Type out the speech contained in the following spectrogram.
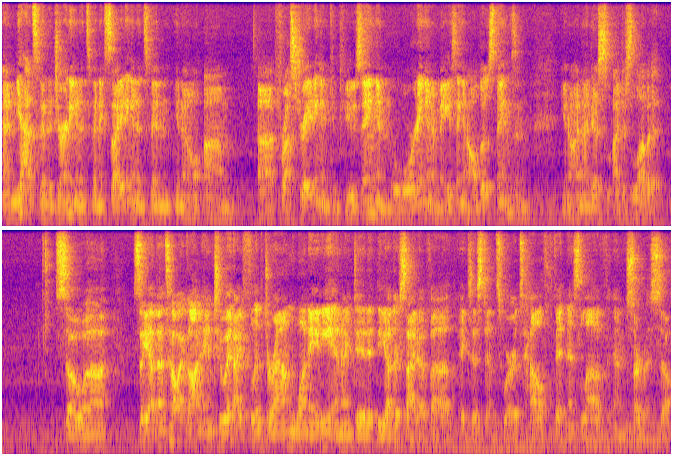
and yeah, it's been a journey and it's been exciting and it's been you know um, uh, frustrating and confusing and rewarding and amazing and all those things and you know and I just I just love it. So uh, so yeah, that's how I got into it. I flipped around 180 and I did it the other side of uh, existence where it's health, fitness, love, and service. So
